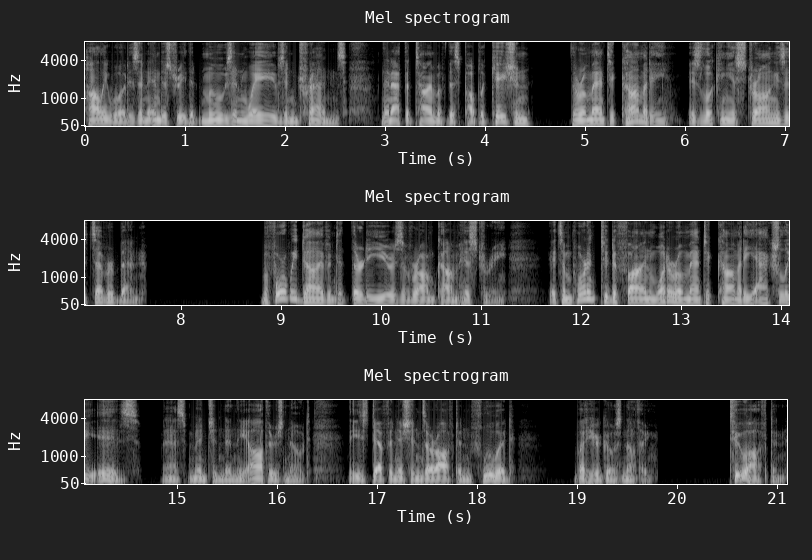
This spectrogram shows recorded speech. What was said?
Hollywood is an industry that moves in waves and trends, and at the time of this publication, the romantic comedy is looking as strong as it's ever been. Before we dive into 30 years of rom com history, it's important to define what a romantic comedy actually is. As mentioned in the author's note, these definitions are often fluid, but here goes nothing. Too often,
